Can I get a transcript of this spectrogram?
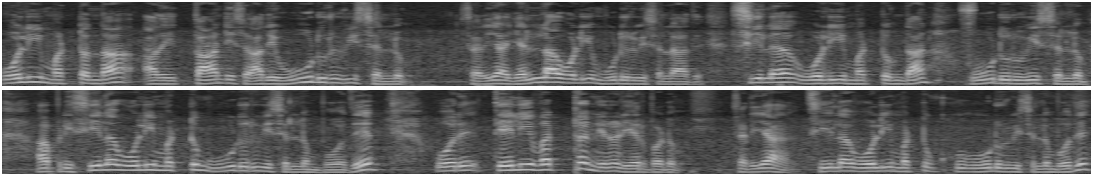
ஒளி மட்டும்தான் அதை தாண்டி செ- அதை ஊடுருவி செல்லும். சரியா? எல்லா ஒளியும் ஊடுருவி செல்லாது. சில ஒளி மட்டும்தான் ஊடுருவி செல்லும். அப்படி சில ஒளி மட்டும் ஊடுருவி செல்லும் போது ஒரு தெளிவற்ற நிழல் ஏற்படும். சரியா? சில ஒளி மட்டும் ஊடுருவி செல்லும்போது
